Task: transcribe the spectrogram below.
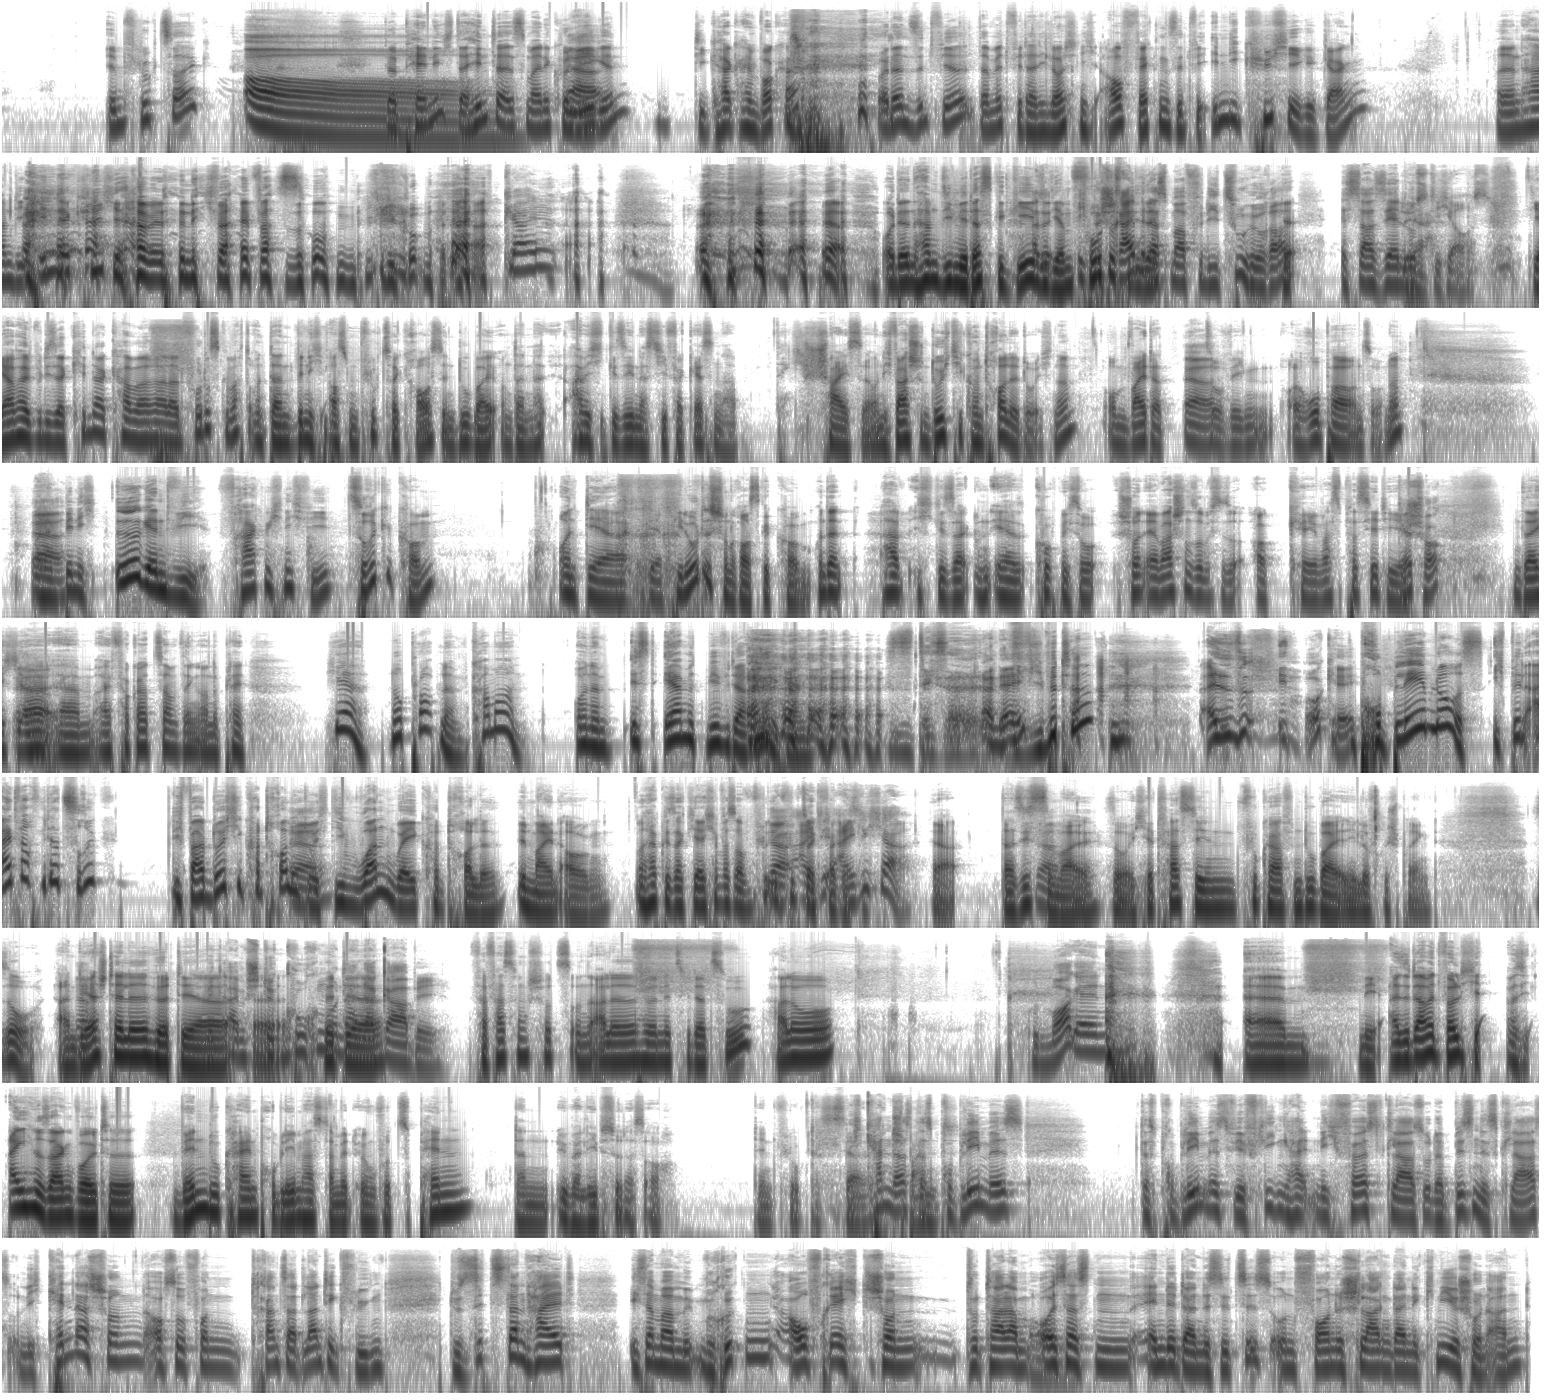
im Flugzeug. Oh. Da penne ich. Dahinter ist meine Kollegin, die gar keinen Bock hat. Und dann sind wir, damit wir da die Leute nicht aufwecken, sind wir in die Küche gegangen. Und dann haben die in der Küche, dann, ich war einfach so müde, guck mal da. Geil. Ja. Und dann haben die mir das gegeben. Also, die haben ich Fotos beschreibe mit dieser, das mal für die Zuhörer. Ja. Es sah sehr lustig aus. Die haben halt mit dieser Kinderkamera dann Fotos gemacht und dann bin ich aus dem Flugzeug raus in Dubai und dann habe ich gesehen, dass ich die vergessen habe. Denke ich, scheiße. Und ich war schon durch die Kontrolle durch, ne? Um weiter, Ja. so wegen Europa und so, ne? Und Ja. dann bin ich irgendwie, frag mich nicht wie, zurückgekommen und der, der Pilot ist schon rausgekommen. Und dann habe ich gesagt, und er guckt mich so, schon, er war schon so ein bisschen so, okay, was passiert hier jetzt? Geschockt. Und sage ich, ja, ähm, I forgot something on the plane. Yeah, no problem, come on. Und dann ist er mit mir wieder reingegangen. Wie bitte? Also so, Okay. problemlos. Ich bin einfach wieder zurück. Ich war durch die Kontrolle Ja. durch, die One-Way-Kontrolle in meinen Augen. Und habe gesagt, ja, ich habe was auf dem Fl Ja, Flugzeug eigentlich, vergessen. eigentlich ja. Da siehst Ja. du mal. So, ich hätte fast den Flughafen Dubai in die Luft gesprengt. So, an Ja. der Stelle hört der, Mit einem Stück äh, Kuchen und einer Gabel. Verfassungsschutz und alle hören jetzt wieder zu. Hallo. Guten Morgen. Ähm, nee, also damit wollte ich, ja- was ich eigentlich nur sagen wollte, wenn du kein Problem hast, damit irgendwo zu pennen, dann überlebst du das auch, den Flug. Das ist ja ich kann das. Das. Problem ist, das Problem ist, wir fliegen halt nicht First Class oder Business Class und ich kenne das schon auch so von Transatlantikflügen. Du sitzt dann halt, ich sag mal, mit dem Rücken aufrecht schon total am äußersten Ende deines Sitzes und vorne schlagen deine Knie schon an.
